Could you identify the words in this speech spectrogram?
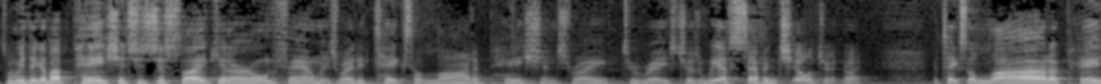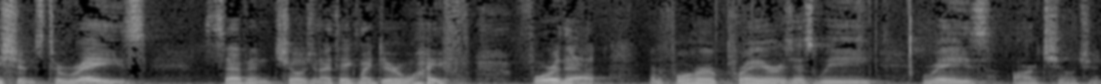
So we think about patience, it's just like in our own families, right? It takes a lot of patience, right, to raise children. We have seven children, right? It takes a lot of patience to raise seven children. I thank my dear wife for that and for her prayers as we raise our children.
